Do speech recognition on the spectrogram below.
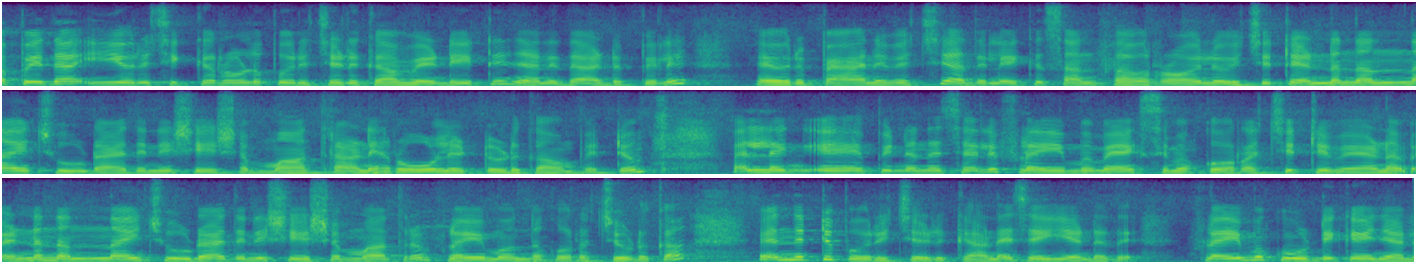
അപ്പോൾ ഇതാ ഈ ഒരു ചിക്കൻ റോൾ പൊരിച്ചെടുക്കാൻ വേണ്ടിയിട്ട് ഞാനിത് അടുപ്പിൽ ഒരു പാൻ വെച്ച് അതിലേക്ക് സൺഫ്ലവർ ഓയിൽ ഒഴിച്ചിട്ട് എണ്ണ നന്നായി ചൂടായതിന് ശേഷം മാത്രമാണ് റോൾ ഇട്ട് കൊടുക്കാൻ പറ്റും. അല്ലെങ്കിൽ പിന്നെന്ന് വെച്ചാൽ ഫ്ലെയിം മാക്സിമം കുറച്ചിട്ട് വേണം. എണ്ണ നന്നായി ചൂടായതിന് ശേഷം മാത്രം ഫ്ലെയിം ഒന്ന് കുറച്ച് കൊടുക്കുക. എന്നിട്ട് പൊരിച്ചെടുക്കുകയാണ് ചെയ്യേണ്ടത്. ഫ്ലെയിം കൂട്ടിക്കഴിഞ്ഞാൽ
